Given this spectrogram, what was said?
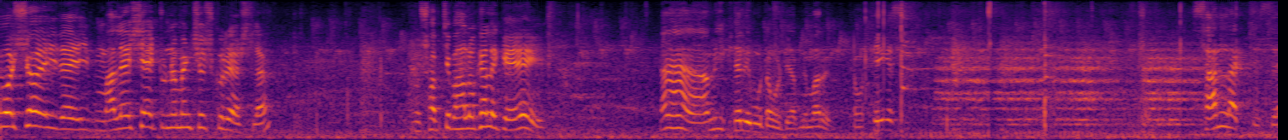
অবশ্যই এই মালয়েশিয়ায় টুর্নামেন্ট শেষ করে আসলাম। সবচেয়ে ভালো খেলে কে? হ্যাঁ হ্যাঁ আমি খেলি মোটামুটি আপনি মারেন। ঠিক আছে। সান লাগতেছে।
